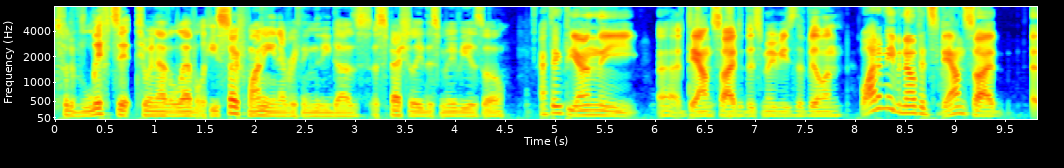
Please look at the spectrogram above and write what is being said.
sort of lifts it to another level. He's so funny in everything that he does, especially this movie as well. I think the only uh, downside to this movie is the villain. Well, I don't even know if it's downside uh,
